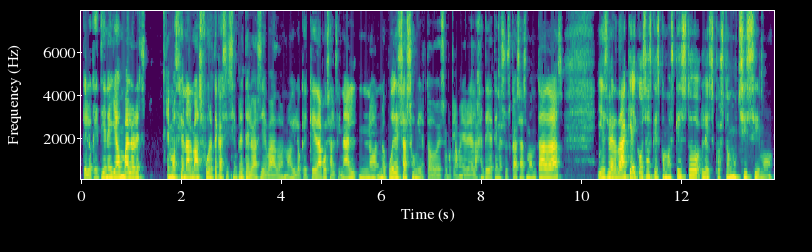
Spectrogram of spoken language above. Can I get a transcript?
que lo que tiene ya un valor emocional más fuerte casi siempre te lo has llevado, ¿no? Y lo que queda, pues al final no, no puedes asumir todo eso, porque la mayoría de la gente ya tiene sus casas montadas y es verdad que hay cosas que es como, es que esto les costó muchísimo,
